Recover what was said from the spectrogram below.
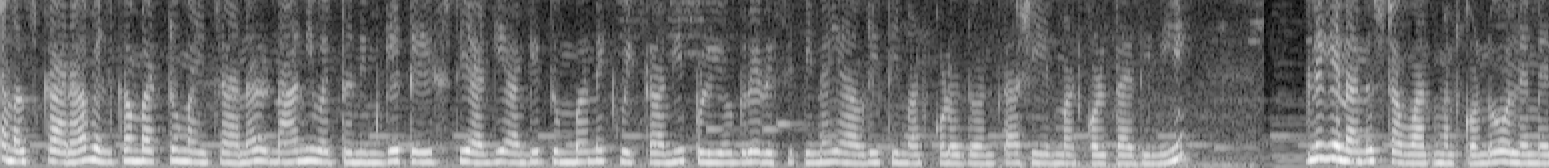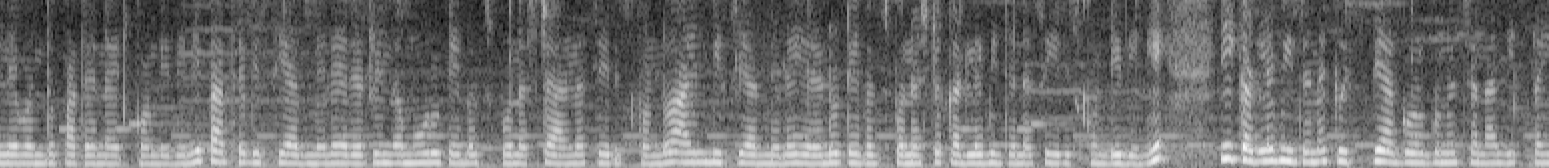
ನಮಸ್ಕಾರ. Welcome back to my channel ನಾನಿವತ್ತು ನಿಮಗೆ ಟೇಸ್ಟಿಯಾಗಿ ಹಾಗೆ ತುಂಬಾ ಕ್ವಿಕ್ಕಾಗಿ ಪುಳಿಯೋಗರೆ ರೆಸಿಪಿನ ಯಾವ ರೀತಿ ಮಾಡ್ಕೊಳ್ಳೋದು ಅಂತ ಶೇರ್ ಮಾಡ್ಕೊಳ್ತಾ ಇದ್ದೀನಿ. ಮೊದಲಿಗೆ ನಾನು ಸ್ಟವ್ ಆನ್ ಮಾಡಿಕೊಂಡು ಒಲೆ ಮೇಲೆ ಒಂದು ಪಾತ್ರೆನ ಇಟ್ಕೊಂಡಿದ್ದೀನಿ. ಪಾತ್ರೆ ಬಿಸಿ ಆದಮೇಲೆ ಎರಡರಿಂದ ಮೂರು ಟೇಬಲ್ ಸ್ಪೂನಷ್ಟು ಹಾಲನ್ನ ಸೇರಿಸ್ಕೊಂಡು ಆಯಿಲ್ ಬಿಸಿ ಆದಮೇಲೆ ಎರಡು ಟೇಬಲ್ ಸ್ಪೂನಷ್ಟು ಕಡಲೆ ಬೀಜನ ಸೇರಿಸ್ಕೊಂಡಿದ್ದೀನಿ. ಈ ಕಡಲೆ ಬೀಜನ ಕ್ರಿಸ್ಪಿ ಆಗೋವರೆಗೂ ಚೆನ್ನಾಗಿ ಫ್ರೈ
